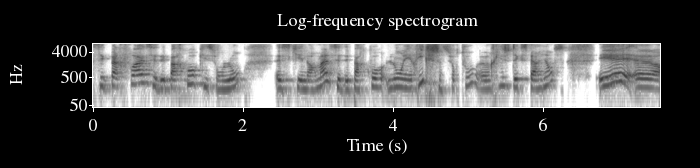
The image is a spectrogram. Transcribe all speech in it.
c'est que parfois, c'est des parcours qui sont longs, euh, ce qui est normal, c'est des parcours longs et riches, surtout, euh, riches d'expérience. Et euh,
